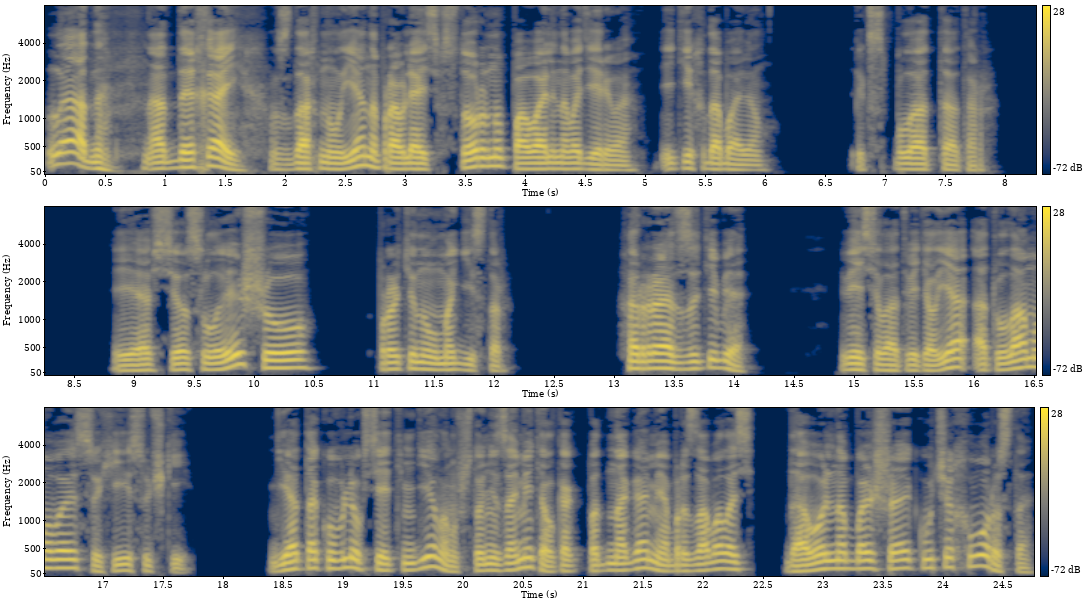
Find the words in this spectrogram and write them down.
«Ладно, отдыхай», — вздохнул я, направляясь в сторону поваленного дерева, и тихо добавил. «Эксплуататор». «Я все слышу», — протянул магистр. «Рад за тебя», — весело ответил я, отламывая сухие сучки. Я так увлекся этим делом, что не заметил, как под ногами образовалась довольно большая куча хвороста.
